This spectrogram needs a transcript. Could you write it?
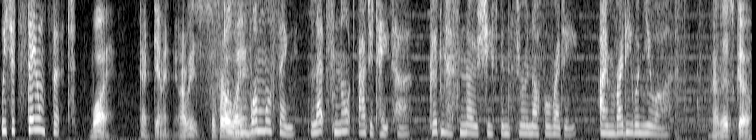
We should stay on foot. Why? God damn it. Are we so far oh, away? and one more thing. Let's not agitate her. Goodness knows she's been through enough already. I'm ready when you are. Okay, let's go,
